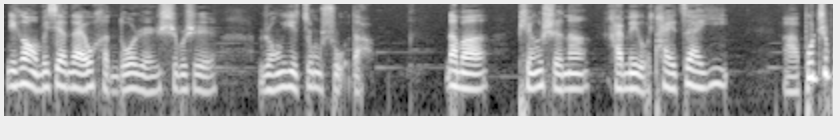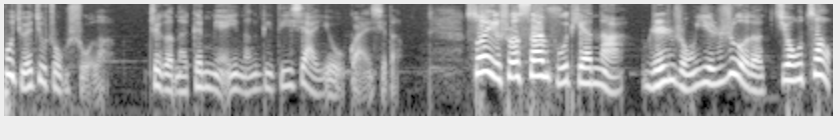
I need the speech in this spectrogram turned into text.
你看我们现在有很多人是不是容易中暑的？那么平时呢还没有太在意啊，不知不觉就中暑了。这个呢，跟免疫能力低下也有关系的。所以说，三伏天呢，人容易热的焦躁。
